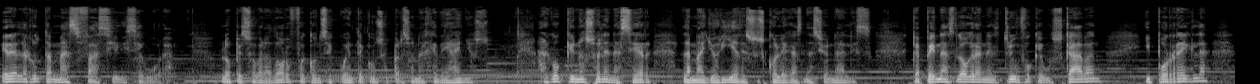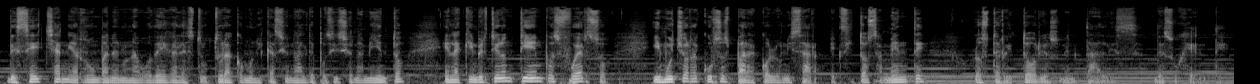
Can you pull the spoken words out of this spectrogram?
era la ruta más fácil y segura. López Obrador fue consecuente con su personaje de años, algo que no suelen hacer la mayoría de sus colegas nacionales, que apenas logran el triunfo que buscaban y por regla desechan y arrumban en una bodega la estructura comunicacional de posicionamiento en la que invirtieron tiempo, esfuerzo y muchos recursos para colonizar exitosamente los territorios mentales de su gente.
